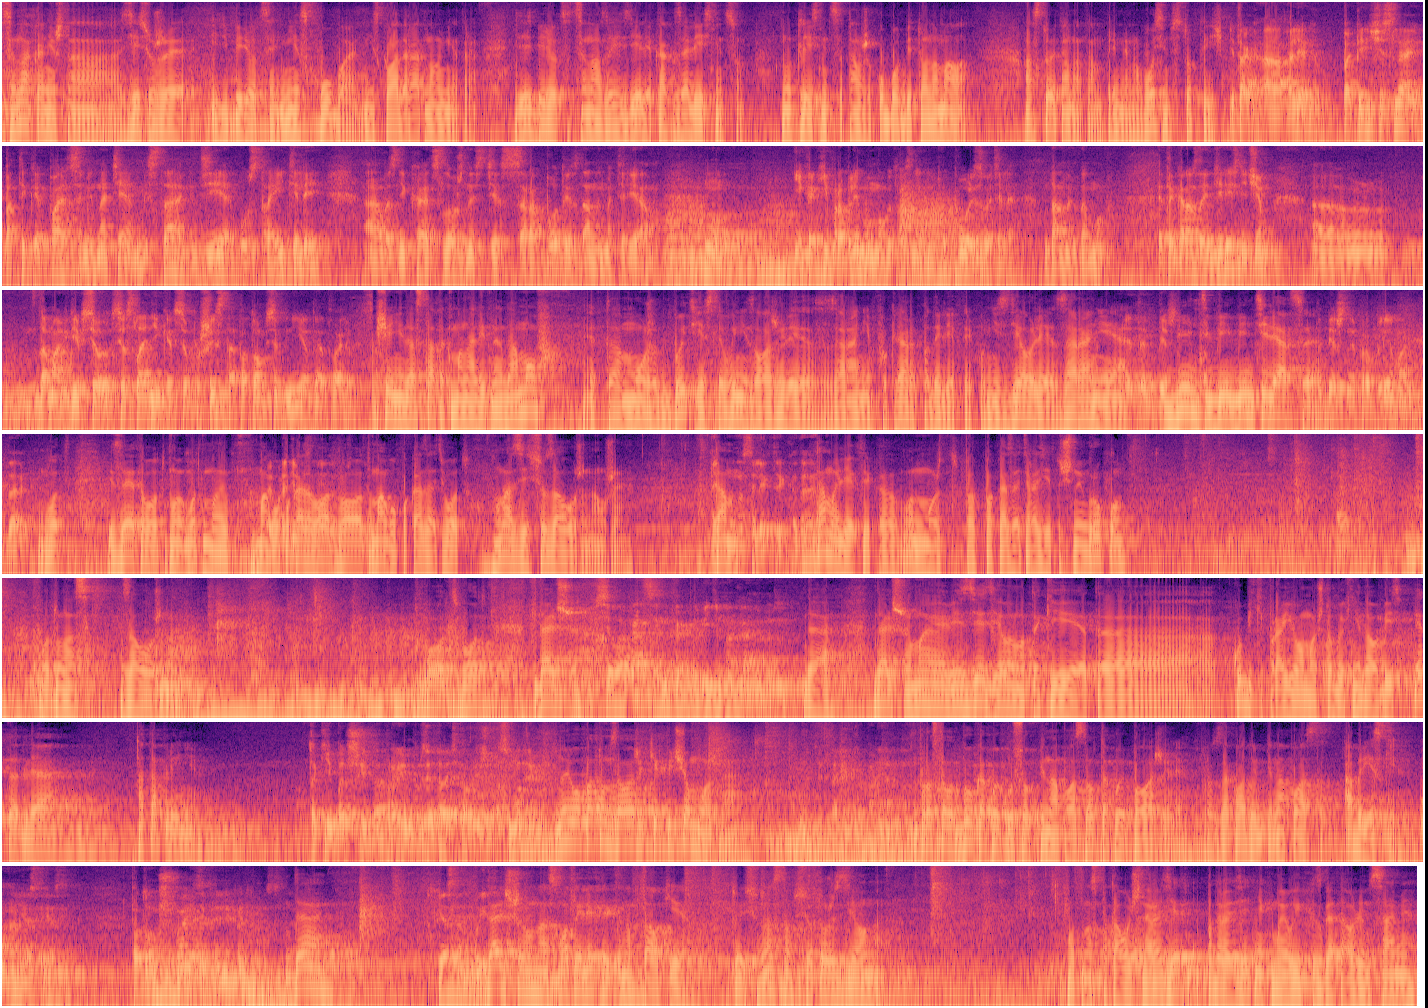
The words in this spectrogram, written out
Цена, конечно, здесь уже берется не с куба, не с квадратного метра. Здесь берется цена за изделие, как за лестницу. Ну, вот лестница, там же кубов бетона мало, а стоит она там примерно 80-100 тысяч. Итак, а, Олег, поперечисляй, потыкай пальцами на те места, где у строителей а, возникают сложности с работой с данным материалом. Ну, и какие проблемы могут возникнуть у пользователя данных домов. Это гораздо интереснее, чем э, дома, где все, все сладенькое, все пушисто, а потом все гниет и отваливается. Вообще недостаток монолитных домов – это может быть, если вы не заложили заранее футляры под электрику, не сделали заранее Это бешеная венти- вен- вентиляцию. Бешеная проблема, да. Вот из-за этого вот вот мы могу, показать, вот, вот могу показать. Вот у нас здесь все заложено уже. Это Там- у нас электрика, да? Там электрика. Он может по- показать розеточную группу. Вот у нас заложено. Вот, вот. Дальше. Все локации мы как бы видим на камеру. Да. Дальше мы везде делаем вот такие это, кубики, проемы, чтобы их не долбить. Это для отопления. Такие большие да, проемы. Друзья, давайте поближе посмотрим. Но его потом заложить кирпичом можно. Это понятно. Просто вот был какой кусок пенопласта, вот такой положили. Просто закладываем пенопласт, обрезки. Ага, ясно, ясно. Потом ушибаете при необходимости. Да. Ясно. Вы Дальше у нас вот электрика на потолке. То есть у нас там все тоже сделано. Вот у нас потолочный розетник, подрозетник, мы их изготавливаем сами.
